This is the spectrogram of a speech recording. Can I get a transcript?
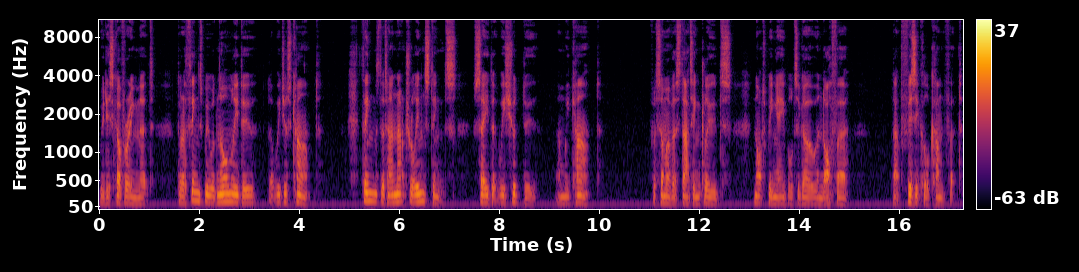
We're discovering that there are things we would normally do that we just can't. Things that our natural instincts say that we should do and we can't. For some of us, that includes not being able to go and offer that physical comfort,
